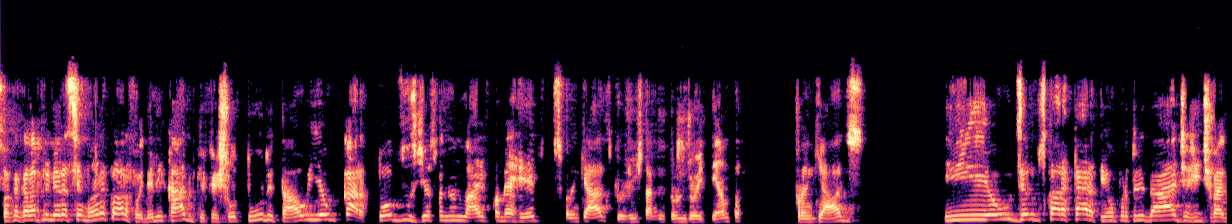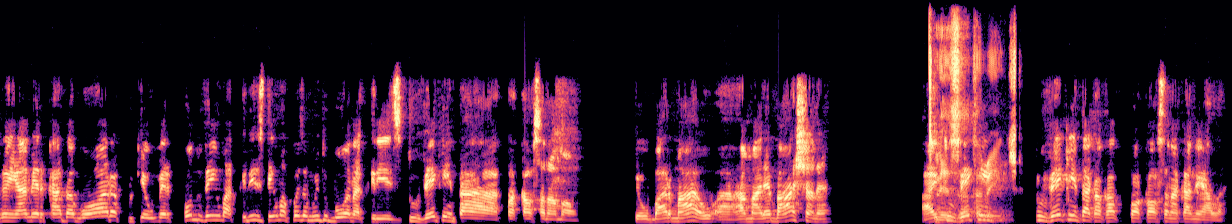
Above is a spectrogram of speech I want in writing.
Só que aquela primeira semana, claro, foi delicado, porque fechou tudo e tal. E eu, cara, todos os dias fazendo live com a minha rede dos franqueados, que hoje a gente está em torno de 80 franqueados. E eu dizendo para os caras, cara, tem oportunidade, a gente vai ganhar mercado agora, porque o, quando vem uma crise, tem uma coisa muito boa na crise. Tu vê quem tá com a calça na mão. Porque o bar, a, a maré baixa, né? Aí tu vê, quem, tu vê quem tá com a, com a calça na canela.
